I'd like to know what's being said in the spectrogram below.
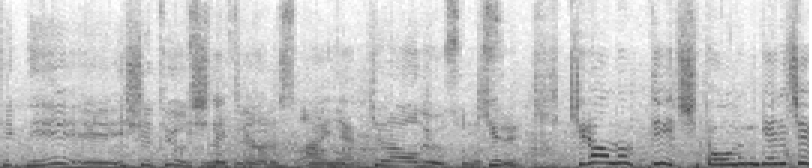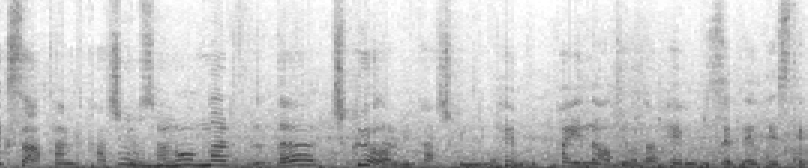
tekneyi e, işletiyorsunuz İşletiyoruz, yani. Anladım. aynen. Kiralıyorsunuz. Kir, kiralık değil. Şimdi oğlum gelecek zaten birkaç gün sonra. Onlar da çıkıyorlar birkaç günlük. Hem payını alıyorlar hem bize de destek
